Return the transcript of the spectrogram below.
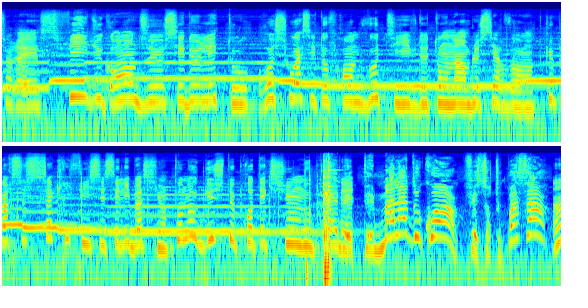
Déesse chasseresse, fille du grand Zeus et de Leto, reçois cette offrande votive de ton humble servante, que par ce sacrifice et ces libations, ton auguste protection nous protège. Mais t'es malade ou quoi? Fais surtout pas ça. Hein?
